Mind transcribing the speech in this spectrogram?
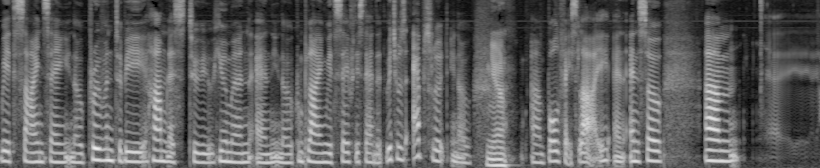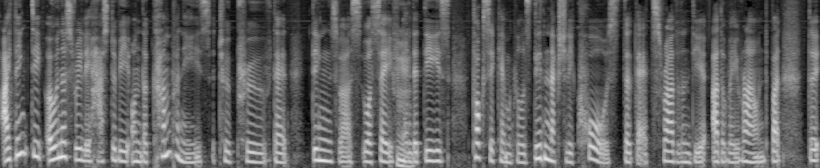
with signs saying, you know, proven to be harmless to human and you know complying with safety standard, which was absolute, you know, yeah, uh, bold-faced lie, and and so. Um, I think the onus really has to be on the companies to prove that things was were safe mm. and that these toxic chemicals didn't actually cause the deaths rather than the other way around. But the,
